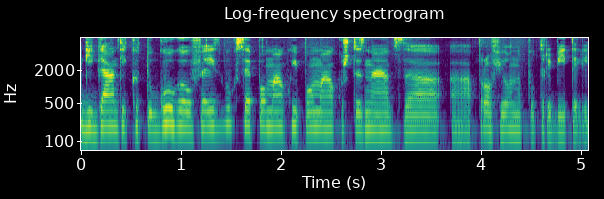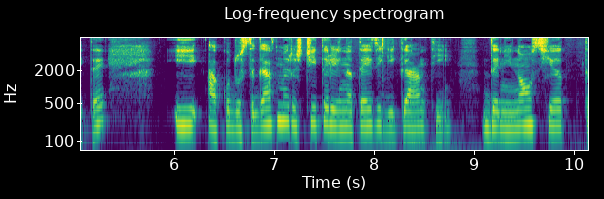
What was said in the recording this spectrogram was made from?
гиганти като Google, Facebook все по-малко и по-малко ще знаят за профила на потребителите. И ако до сега сме разчитали на тези гиганти да ни носят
